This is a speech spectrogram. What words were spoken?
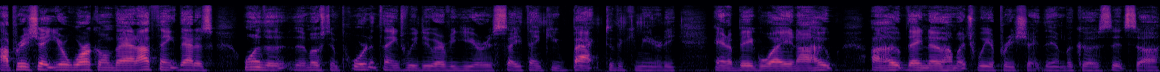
I appreciate your work on that. I think that is one of the, the most important things we do every year is say thank you back to the community in a big way. And I hope, I hope they know how much we appreciate them because it's, uh,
